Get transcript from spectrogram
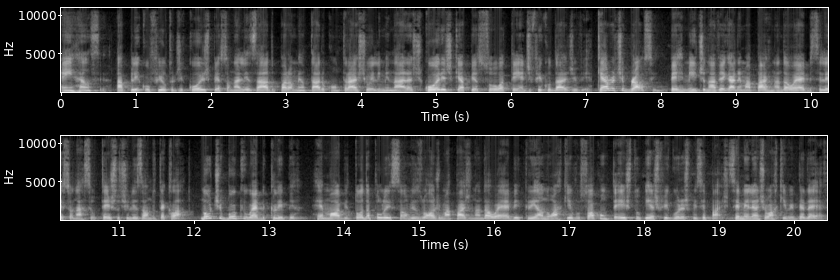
Enhancer, aplica o filtro de cores personalizado para aumentar o contraste ou eliminar as cores que a pessoa tenha dificuldade de ver. Carrot Browsing permite navegar em uma página da web e selecionar seu texto utilizando o teclado. Notebook Web Clipper remove toda a poluição visual de uma página da web, criando um arquivo só com texto e as figuras principais, semelhante a um arquivo em PDF.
